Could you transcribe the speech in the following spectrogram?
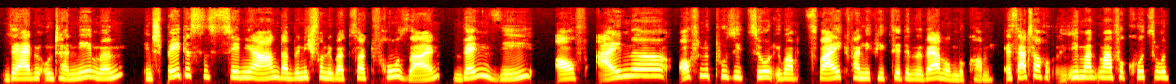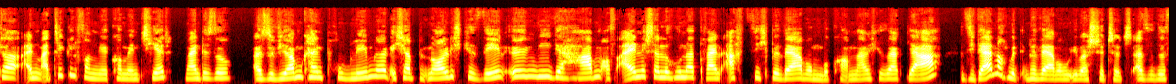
werden Unternehmen in spätestens zehn Jahren, da bin ich von überzeugt, froh sein, wenn sie auf eine offene Position überhaupt zwei qualifizierte Bewerbungen bekommen. Es hat auch jemand mal vor kurzem unter einem Artikel von mir kommentiert, meinte so, also wir haben kein Problem damit. Ich habe neulich gesehen, irgendwie, wir haben auf eine Stelle 183 Bewerbungen bekommen. Da habe ich gesagt, ja, sie werden noch mit Bewerbungen überschüttet. Also das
